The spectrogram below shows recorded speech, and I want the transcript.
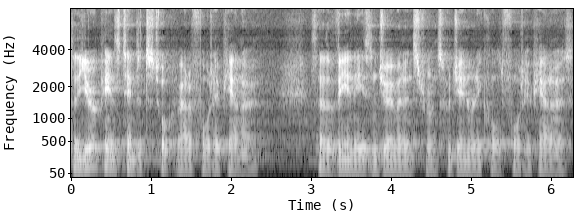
the Europeans tended to talk about a forte piano. So the Viennese and German instruments were generally called forte pianos,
